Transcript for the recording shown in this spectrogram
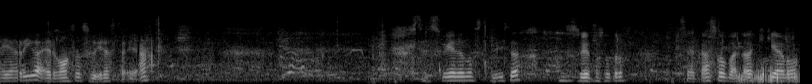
ahí arriba, a ver, vamos a subir hasta allá. Están subiendo unos turistas, vamos a subir nosotros, si acaso para el lado izquierdo.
